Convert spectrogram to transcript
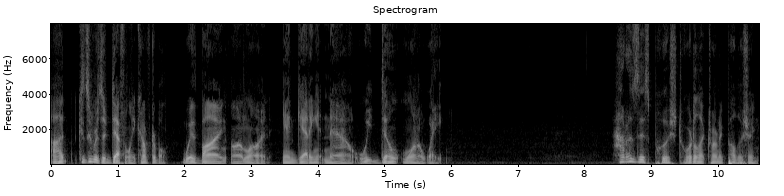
Uh, consumers are definitely comfortable with buying online and getting it now. We don't want to wait. How does this push toward electronic publishing?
